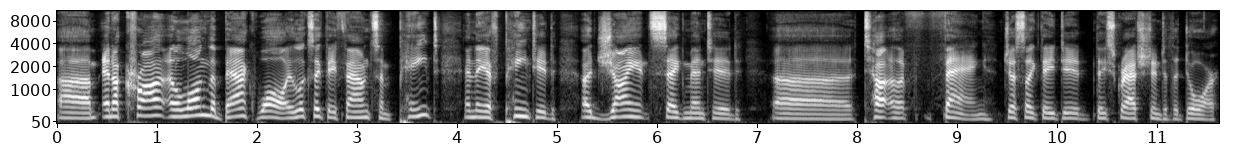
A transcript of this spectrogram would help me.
Um and across along the back wall it looks like they found some paint and they have painted a giant segmented uh, t- uh fang just like they did they scratched into the door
